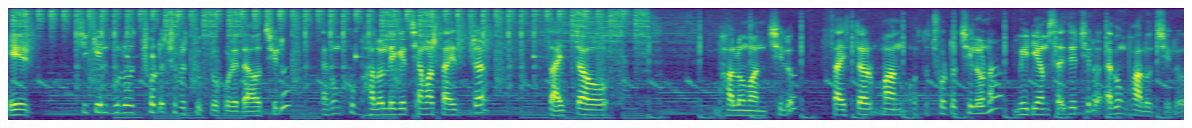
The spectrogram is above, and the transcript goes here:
এর চিকেনগুলো ছোট ছোট টুকরো করে দেওয়া ছিল এবং খুব ভালো লেগেছে আমার সাইজটা সাইজটাও ভালো মান ছিল। সাইজটার মান অত ছোট ছিল না মিডিয়াম সাইজের ছিল এবং ভালো ছিল।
